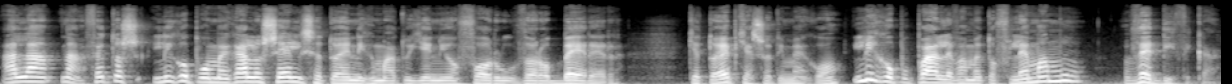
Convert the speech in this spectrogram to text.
Αλλά, να, φέτος λίγο που ο μεγάλος έλυσε το ένιγμα του γενιοφόρου Δωρομπέρερ και το έπιασε ότι είμαι εγώ, λίγο που πάλευα με το φλέμα μου, δεν τήθηκα.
